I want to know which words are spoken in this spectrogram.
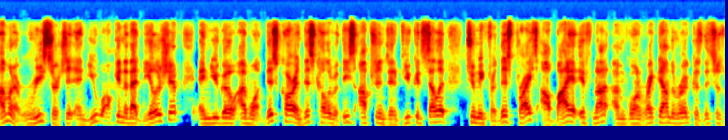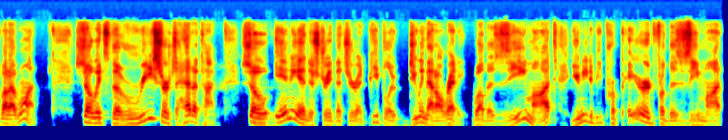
I'm going to research it. And you walk into that dealership and you go, I want this car in this color with these options. And if you could sell it to me for this price, I'll buy it. If not, I'm going right down the road because this is what I want. So it's the research ahead of time. So mm. any industry that you're in, people are doing that already. Well, the ZMOT, you need to be prepared for the ZMOT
